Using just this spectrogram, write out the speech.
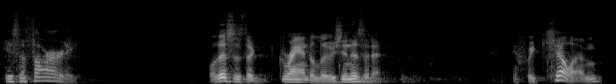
his authority. Well, this is a grand illusion, isn't it? If we kill him,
